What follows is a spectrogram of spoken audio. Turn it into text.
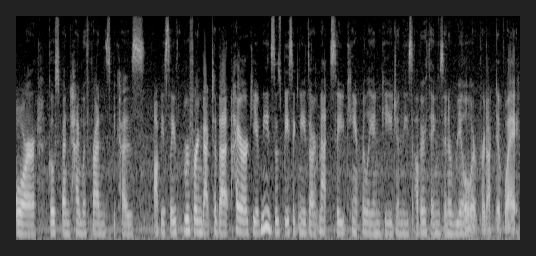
or go spend time with friends, because obviously, referring back to that hierarchy of needs, those basic needs aren't met. So you can't really engage in these other things in a real or productive way.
